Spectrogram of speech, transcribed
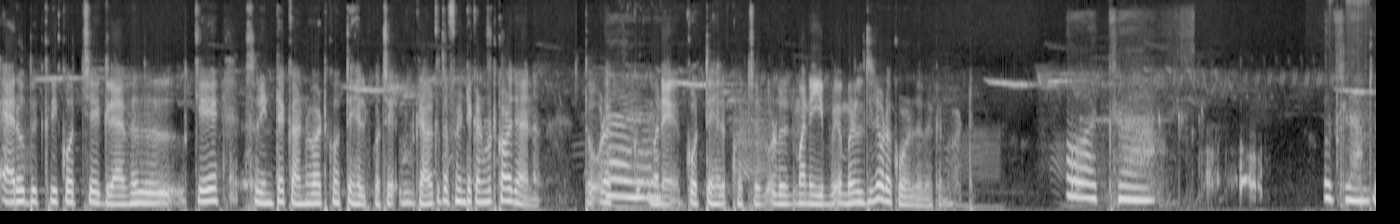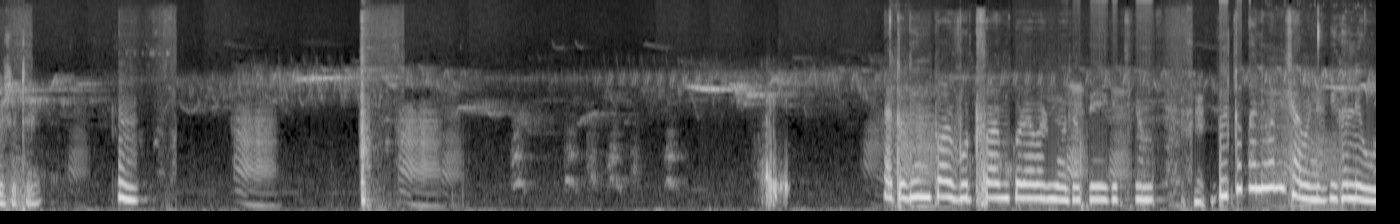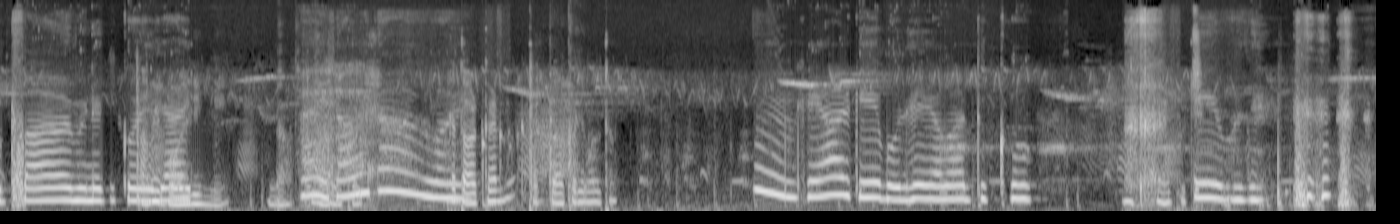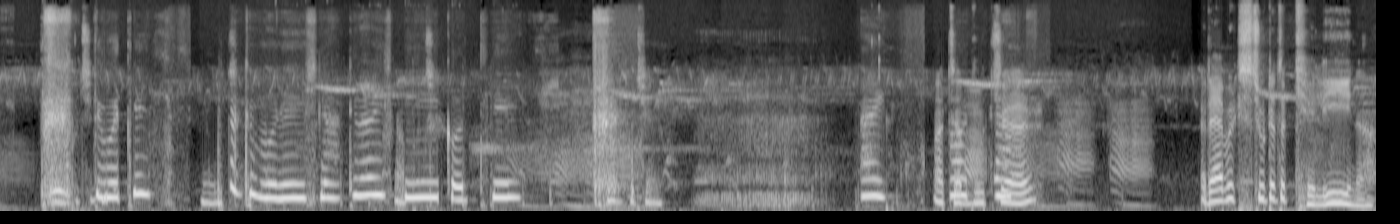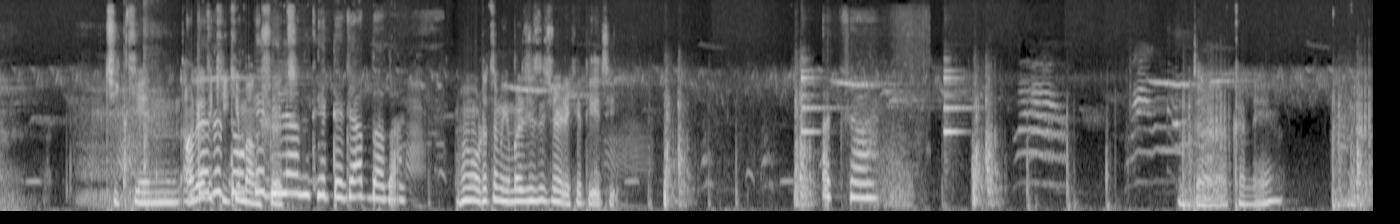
অ্যারো বিক্রি করছে গ্র্যাভেলকে ফ্লিন্টে কনভার্ট করতে হেল্প করছে। গ্র্যাভেলকে তো ফ্লিন্টে কনভার্ট করা যায় না। তো ওরা হ্যাঁ। মানে করতে হেল্প করছে। মানে এমএল দিলে ওরা করে দেবে কনভার্ট ও আচ্ছা। বুঝলাম। তো সেটাই। হুম। এতদিন পর উড ফার্ম করে আবার মজা পেয়ে গেছি আমি। তুই তো খালি মানিস আমি নাকি খালি উড ফার্ম নাকি করে আমি যাই। না। হ্যাঁ যাবি দরকার না দরকারই বলতাম সে আর কে বোঝে আমার দুঃখ? কে বোঝে? তুই বুঝছিস তুই বুঝিস না তুই ভাবিস কি করছিস? না। তাই আচ্ছা। বুচার র্যাবিট স্টুটে তো খেলি না। চিকেন আমাদের কি কি মাংস দিলাম খেতে যাব বাবা। হ্যাঁ ওটা তো আমি এমার্জেন্সি জন্য রেখে দিয়েছি। আচ্ছা। দাঁড়া, এখানে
